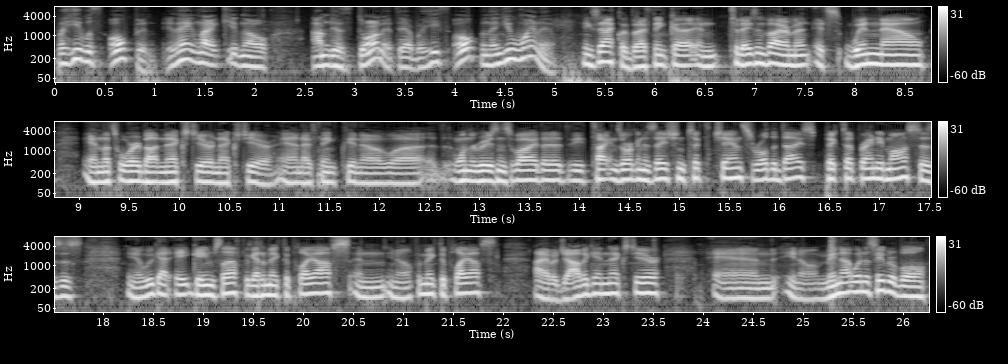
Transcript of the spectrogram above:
but he was open. It ain't like you know, I'm just throwing it there, but he's open and you win him. Exactly, but I think uh, in today's environment, it's win now, and let's worry about next year, next year. And I think you know uh, one of the reasons why the the Titans organization took the chance, rolled the dice, picked up Randy Moss is, is you know we got eight games left, we got to make the playoffs, and you know if we make the playoffs, I have a job again next year. And you know, may not win a Super Bowl,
